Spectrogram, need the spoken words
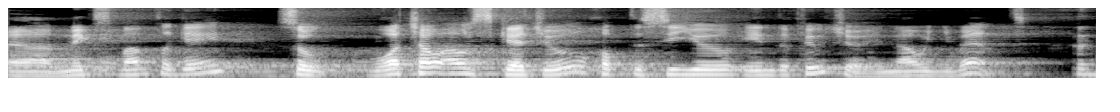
uh, next month again. So watch out our schedule. Hope to see you in the future in our event.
